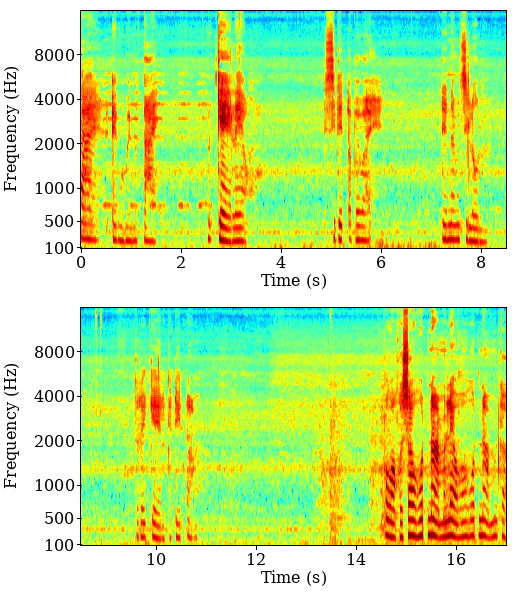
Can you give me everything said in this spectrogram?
ตายไอ้โมเมนต์มันตาย มันแก่แล้วสิเด็ดเอาไปไว้ เด็ดนั้นมันสิหลน จะได้แก่แล้วก็เด็ดเอาเพราะว่าเขาเศร้าหดน้ำมันแล้วเพราะหดน้ำมันก็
